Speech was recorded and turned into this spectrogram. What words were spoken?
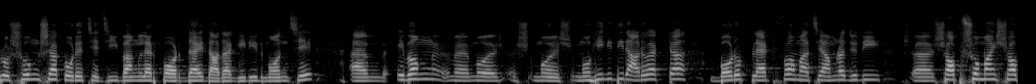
প্রশংসা করেছে জি বাংলার পর্দায় দাদাগিরির মঞ্চে। এবং মোহিনীদির আরও একটা বড় প্ল্যাটফর্ম আছে। আমরা যদি সব সময় সব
